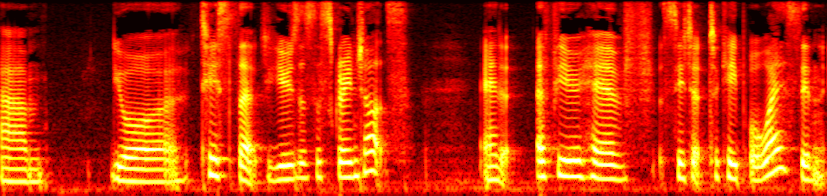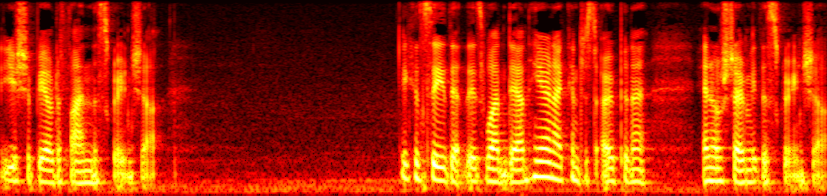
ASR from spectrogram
um, your test that uses the screenshots. And if you have set it to keep always, then you should be able to find the screenshot. You can see that there's one down here and I can just open it and it'll show me the screenshot.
